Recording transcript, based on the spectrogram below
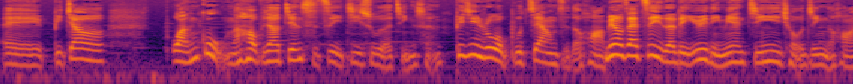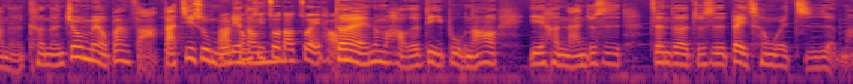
诶比较顽固，然后比较坚持自己技术的精神。毕竟如果不这样子的话，没有在自己的领域里面精益求精的话呢，可能就没有办法把技术磨练到做到最好，对那么好的地步，然后也很难就是真的就是被称为职人嘛。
